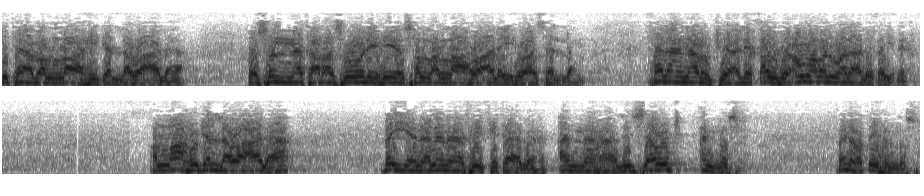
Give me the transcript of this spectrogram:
كتاب الله جل وعلا وسنة رسوله صلى الله عليه وسلم. فلا نرجع لقول عمر ولا لغيره. الله جل وعلا بين لنا في كتابه أنها للزوج النصف فنعطيه النصف.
